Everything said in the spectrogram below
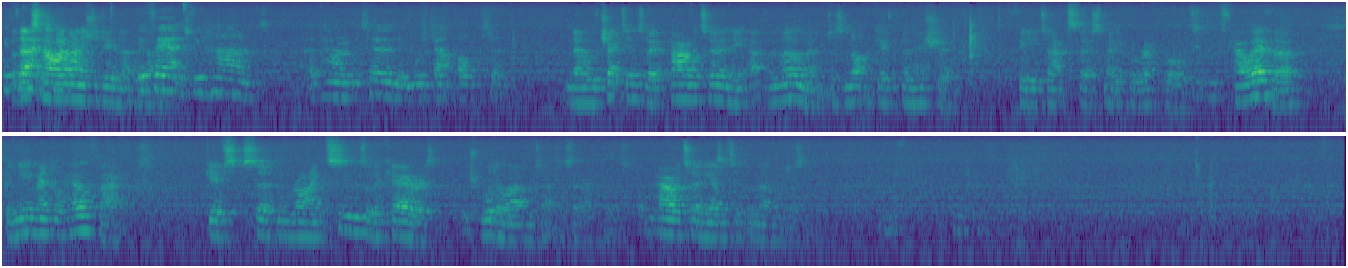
If But they actually, how I actually- managed to do that. If they actually had a power of attorney, would that alter? No, we've checked into it. Power of attorney at the moment does not give permission for you to access medical records. Mm-hmm. However, the new Mental Health Act gives certain rights Mm. to mm-hmm. the carers which would allow them to access their records. But power of attorney as it is at the moment doesn't.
